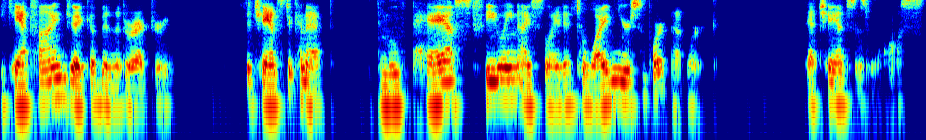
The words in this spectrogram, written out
You can't find Jacob in the directory. The chance to connect, to move past feeling isolated, to widen your support network that chance is lost.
